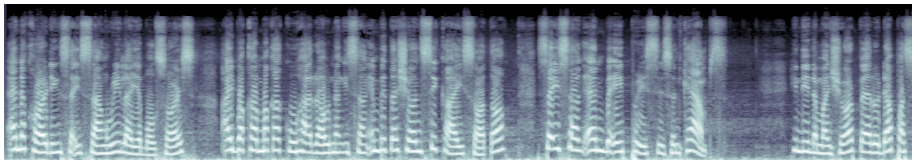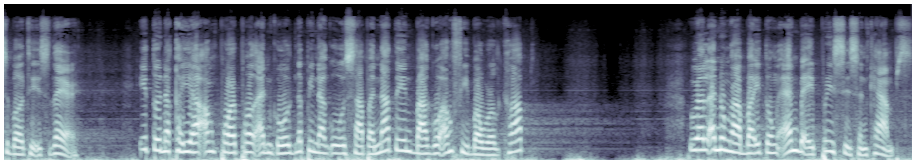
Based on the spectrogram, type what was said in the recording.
And according sa isang reliable source, ay baka makakuha raw ng isang imbitasyon si Kai Soto sa isang NBA preseason camps. Hindi naman sure pero the possibility is there. Ito na kaya ang purple and gold na pinag-uusapan natin bago ang FIBA World Cup? Well, ano nga ba itong NBA preseason camps?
